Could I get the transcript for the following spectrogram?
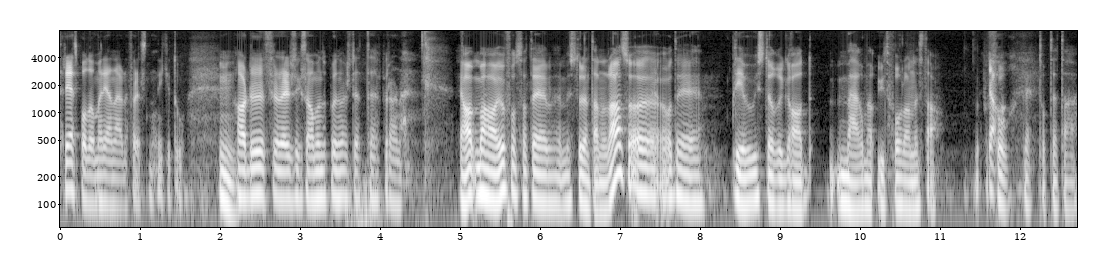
tre spådommer igjen er det, forresten, ikke to. Mm. Har du fremdeles eksamen på universitetet, Per Arne? Ja, vi har jo fortsatt det med studentene, da, så, og det blir jo i større grad mer og mer utfordrende da, Ja. for nettopp dette her.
